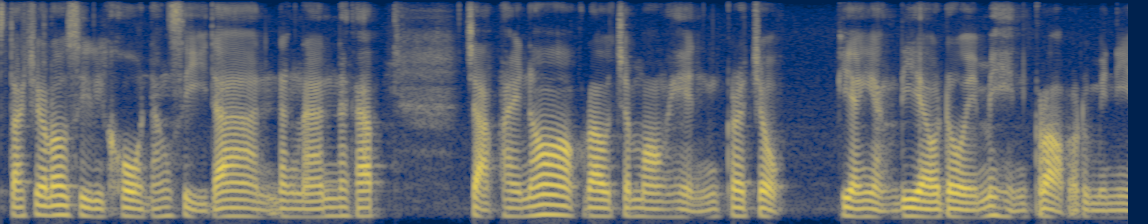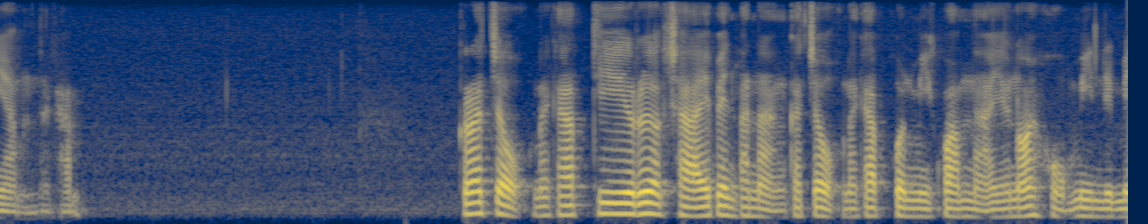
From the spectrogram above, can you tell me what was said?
structural silicone ทั้ง 4 ด้าน ดังนั้นนะครับ จากภายนอกเราจะมองเห็นกระจกเพียงอย่างเดียวโดยไม่เห็นกรอบอลูมิเนียมนะครับ กระจกนะครับที่เลือกใช้เป็นผนังกระจกนะครับควรมีความหนาอย่างน้อย 6มิลลิเม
